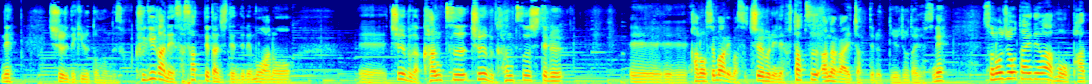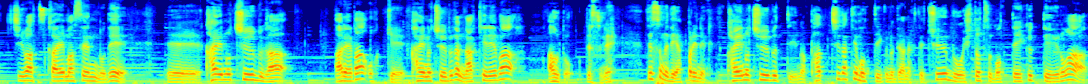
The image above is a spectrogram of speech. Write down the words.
ね修理できると思うんです。釘がね刺さってた時点でねもうあのえー、チューブが貫通チューブ貫通してる、えー、可能性もあります。チューブにね2つ穴が開いちゃってるっていう状態ですね。その状態ではもうパッチは使えませんので、えー、替えのチューブがあれば OK 替えのチューブがなければアウトですね。ですのでやっぱりね替えのチューブっていうのはパッチだけ持っていくのではなくてチューブを1つ持っていくっていうのは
